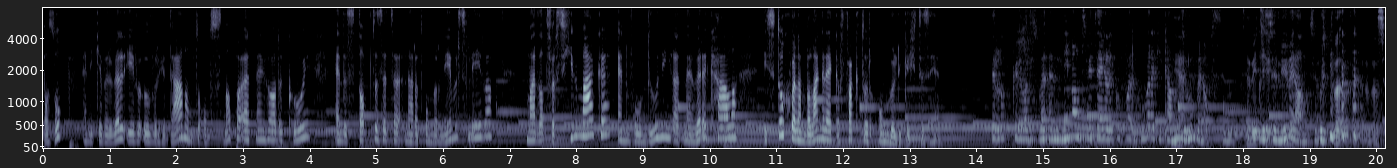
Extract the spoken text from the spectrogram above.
Pas op, en ik heb er wel even over gedaan om te ontsnappen uit mijn gouden kooi en de stap te zetten naar het ondernemersleven. Maar dat verschil maken en voldoening uit mijn werk halen is toch wel een belangrijke factor om gelukkig te zijn. En niemand weet eigenlijk ook wat, hoe wat ik aan Ja. het doen ben of zo. En weet Wat is je- er nu weer aan het doen? Wat, wat, is,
